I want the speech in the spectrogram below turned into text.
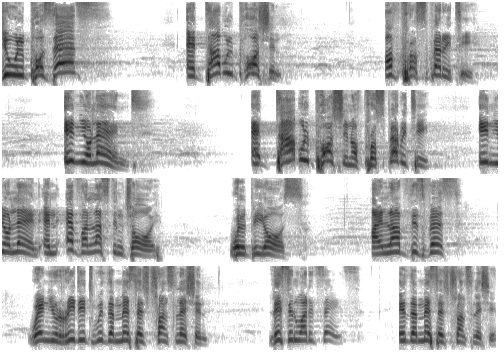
you will possess a double portion of prosperity in your land. A double portion of prosperity in your land and everlasting joy will be yours. I love this verse when you read it with the message translation. Listen what it says in the message translation.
